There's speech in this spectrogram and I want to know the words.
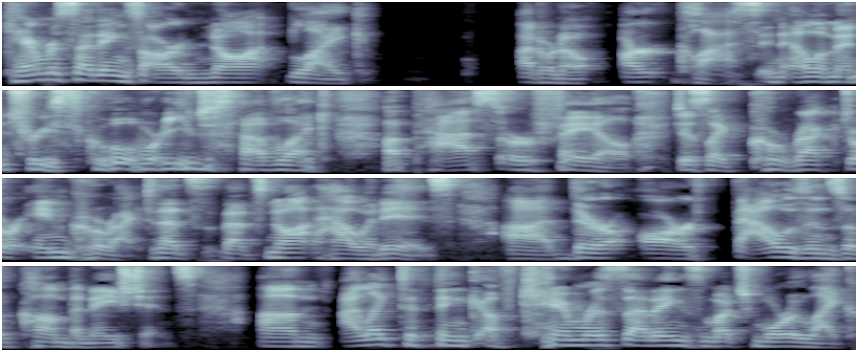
Camera settings are not like I don't know, art class in elementary school where you just have like a pass or fail, just like correct or incorrect. That's that's not how it is. Uh, there are thousands of combinations. Um, I like to think of camera settings much more like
